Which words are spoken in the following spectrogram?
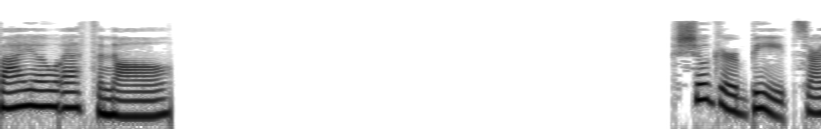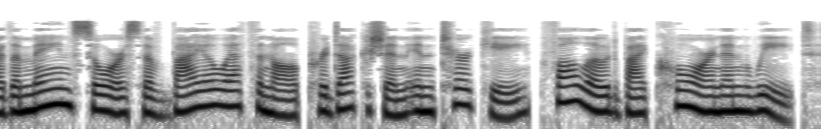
Bioethanol Sugar beets are the main source of bioethanol production in Turkey, followed by corn and wheat.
